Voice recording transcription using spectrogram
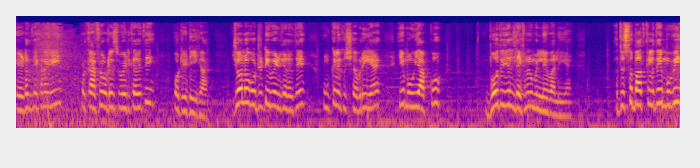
थिएटर देखने गई और काफ़ी ऑडियंस वेट कर रही थी ओटीटी का। जो लोग ओटीटी वेट कर रहे थे, उनके लिए खुशखबरी है, ये मूवी आपको बहुत ही जल्द देखने को मिलने वाली है। दोस्तों, बात कर लेते हैं मूवी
